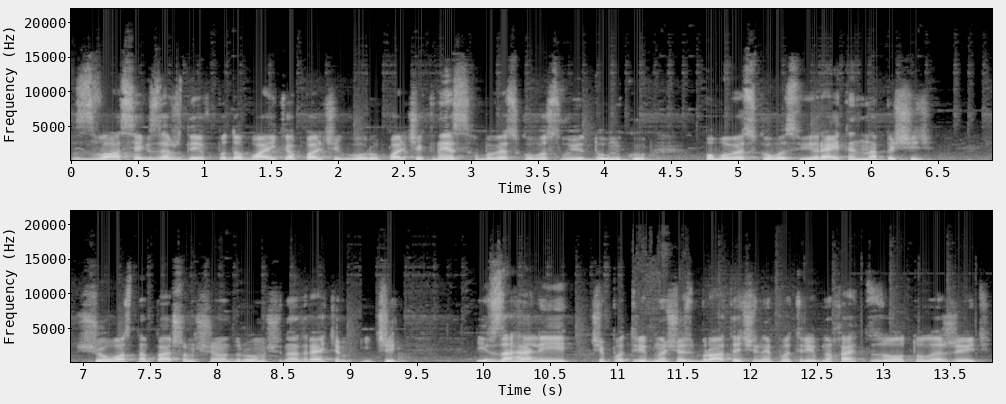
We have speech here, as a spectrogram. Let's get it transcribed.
З вас, як завжди, вподобайка, пальчик вгору, пальчик вниз, обов'язково свою думку, обов'язково свій рейтинг напишіть, що у вас на першому, що на другому, що на третьому. І, чи, і взагалі, чи потрібно щось брати, чи не потрібно, хай золото лежить.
